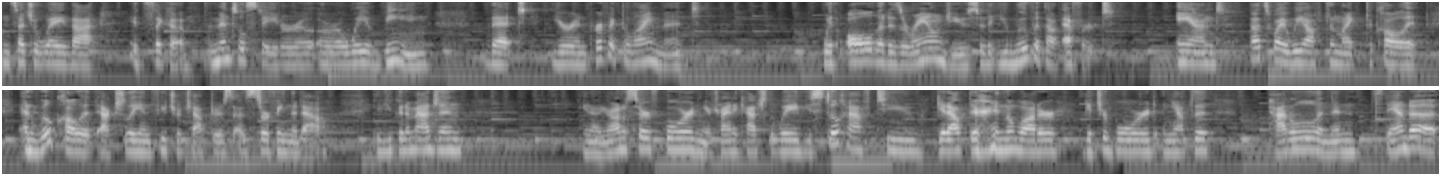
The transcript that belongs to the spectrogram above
in such a way that it's like a, a mental state or a, or a way of being that you're in perfect alignment with all that is around you so that you move without effort. And that's why we often like to call it, and we'll call it actually in future chapters as surfing the Tao. If you can imagine, you know, you're on a surfboard and you're trying to catch the wave, you still have to get out there in the water, get your board, and you have to paddle and then stand up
